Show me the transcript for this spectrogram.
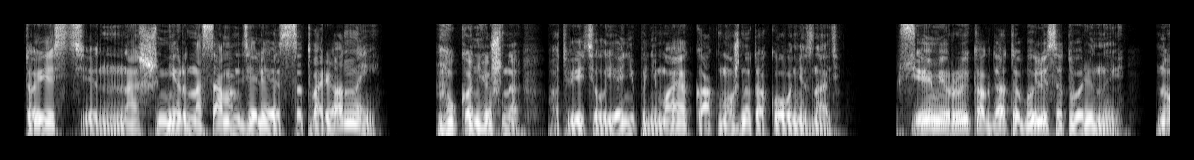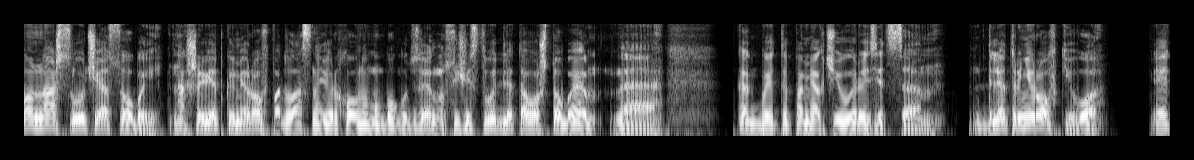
«То есть наш мир на самом деле сотворенный?» «Ну, конечно», — ответил я, не понимая, как можно такого не знать. «Все миры когда-то были сотворены. Но наш случай особый. Наша ветка миров, подвластная Верховному Богу Дзену, существует для того, чтобы... Э, как бы это помягче выразиться... Для тренировки, во». «Э,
